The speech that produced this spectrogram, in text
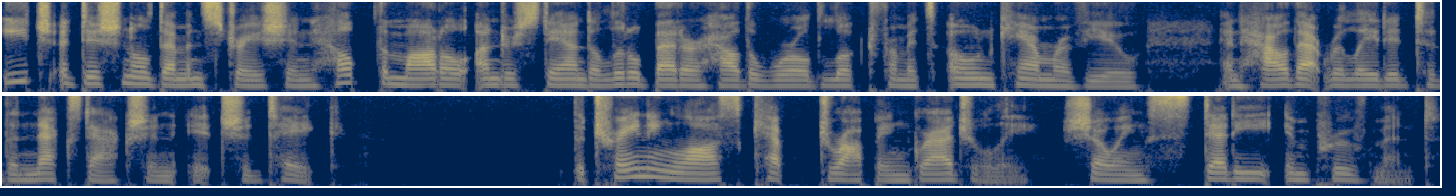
Each additional demonstration helped the model understand a little better how the world looked from its own camera view and how that related to the next action it should take. The training loss kept dropping gradually, showing steady improvement.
